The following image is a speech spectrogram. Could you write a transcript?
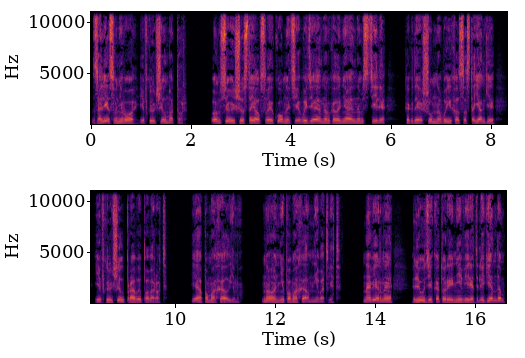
залез в него и включил мотор. Он все еще стоял в своей комнате в идеальном колониальном стиле, когда я шумно выехал со стоянки и включил правый поворот. Я помахал ему но он не помахал мне в ответ. Наверное, люди, которые не верят легендам,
